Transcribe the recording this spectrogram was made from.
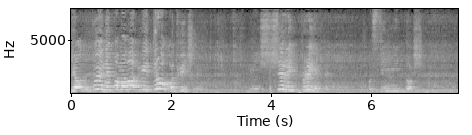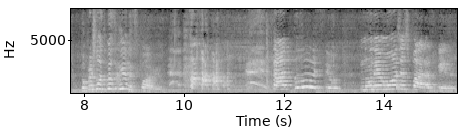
якби не помагав мій друг одвічний, мій щирий приятель, осінній дощ, то прийшлось би згинуть з парою. Татусю, ну не можеш пара згинути,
